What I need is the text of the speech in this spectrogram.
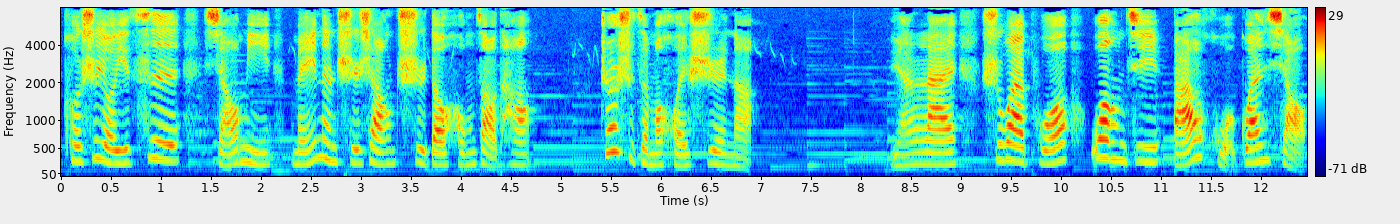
可是有一次，小米没能吃上赤豆红枣汤，这是怎么回事呢？原来是外婆忘记把火关小，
